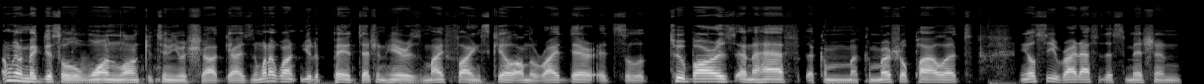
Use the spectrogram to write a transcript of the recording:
I'm going to make this a one long continuous shot guys and what I want you to pay attention here is my flying skill on the right there. It's a two bars and a half a, com a commercial pilot and you'll see right after this mission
